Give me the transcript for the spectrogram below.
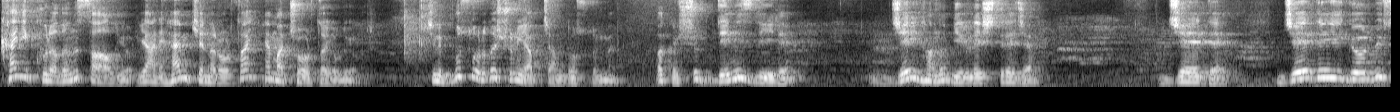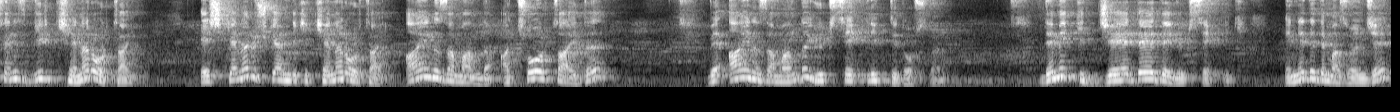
kayı kuralını sağlıyor. Yani hem kenar ortay hem açı ortay oluyorlar. Şimdi bu soruda şunu yapacağım dostum ben. Bakın şu Denizli ile Ceyhan'ı birleştireceğim. CD. CD'yi gördüyseniz bir kenar ortay. Eşkenar üçgendeki kenar ortay aynı zamanda açı ortaydı ve aynı zamanda yükseklikti dostlarım. Demek ki CD de yükseklik. E ne dedim az önce?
